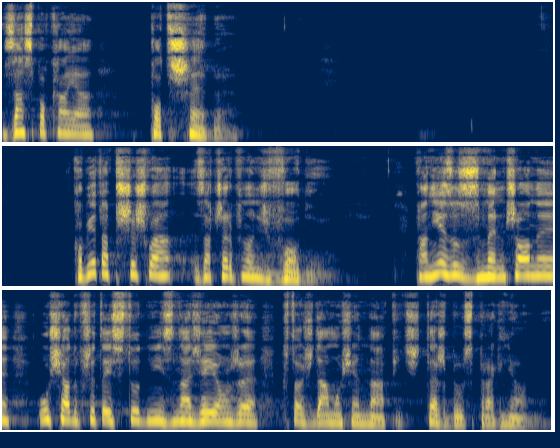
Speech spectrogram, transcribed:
zaspokaja potrzebę. Kobieta przyszła zaczerpnąć wody. Pan Jezus zmęczony usiadł przy tej studni z nadzieją, że ktoś da mu się napić. Też był spragniony.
